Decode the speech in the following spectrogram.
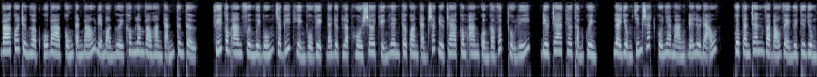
Và qua trường hợp của bà cũng cảnh báo để mọi người không lâm vào hoàn cảnh tương tự. Phía công an phường 14 cho biết hiện vụ việc đã được lập hồ sơ chuyển lên cơ quan cảnh sát điều tra công an quận Gò Vấp thụ lý, điều tra theo thẩm quyền. Lợi dụng chính sách của nhà mạng để lừa đảo, Cục Cạnh tranh và Bảo vệ người tiêu dùng,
